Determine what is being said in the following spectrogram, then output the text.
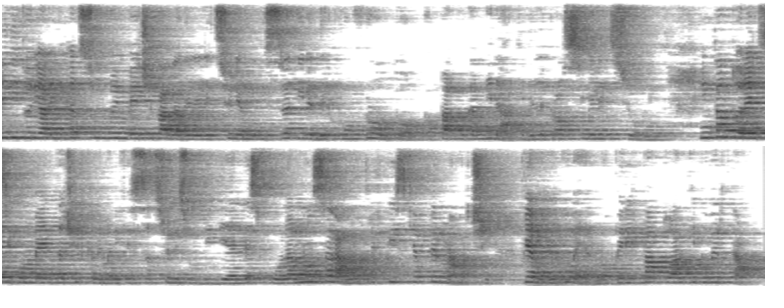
L'editoriale di Cazzullo invece parla delle elezioni amministrative e del confronto a parco candidati delle prossime elezioni. Intanto Renzi commenta circa le manifestazioni sul DDL scuola non saranno tre fischi a fermarci, piano del governo per il patto antipovertà.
